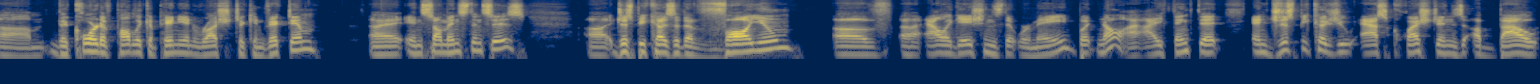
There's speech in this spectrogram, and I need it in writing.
Um, the court of public opinion rushed to convict him uh, in some instances uh, just because of the volume of uh, allegations that were made. But no, I, I think that, and just because you ask questions about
